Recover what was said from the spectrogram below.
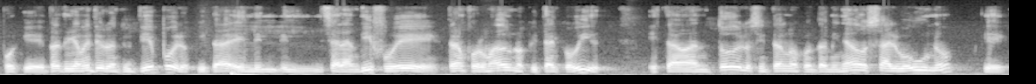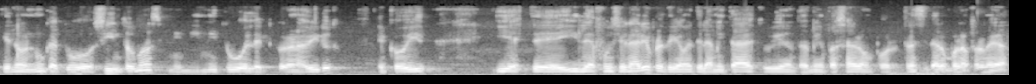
Porque prácticamente durante un tiempo el hospital, el, Sarandí fue transformado en un hospital COVID. Estaban todos los internos contaminados, salvo uno, que, no, nunca tuvo síntomas, ni, ni tuvo el coronavirus, el COVID y este y los funcionarios prácticamente la mitad estuvieron también pasaron por transitaron por la enfermedad.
